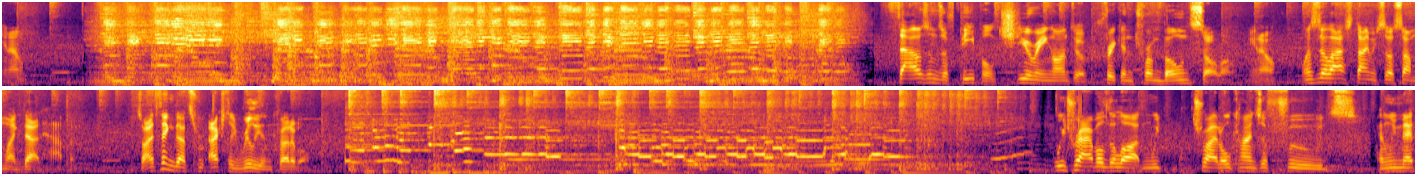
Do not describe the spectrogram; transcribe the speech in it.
you know? thousands of people cheering onto a freaking trombone solo, you know? When's the last time you saw something like that happen? So I think that's actually really incredible. We traveled a lot and we tried all kinds of foods and we met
